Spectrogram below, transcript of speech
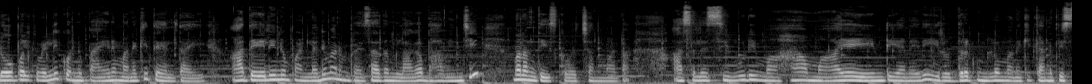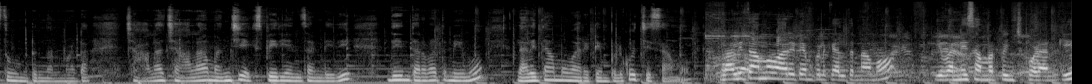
లోపలికి వెళ్ళి కొన్ని పైన మనకి తేలుతాయి. ఆ తేలిన పండ్లని మనం ప్రసాదం లాగా భావించి మనం తీసుకోవచ్చు అనమాట అసలు శివుడి మహామాయ ఏంటి అనేది ఈ రుద్రకుండలో మనకి కనిపిస్తూ ఉంటుందన్నమాట. చాలా చాలా మంచి ఎక్స్పీరియన్స్ అండి ఇది. దీని తర్వాత మేము లలితామ్మవారి టెంపుల్కి వచ్చేసాము. లలితామ్మవారి టెంపుల్కి వెళ్తున్నాము. ఇవన్నీ సమర్పించుకోవడానికి.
